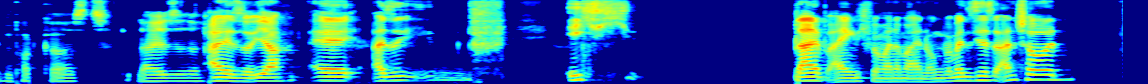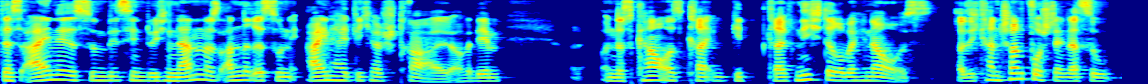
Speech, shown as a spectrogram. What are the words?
im Podcast leise. Also, ja, äh, also ich bleib eigentlich bei meiner Meinung. Wenn man sich das anschaut, das eine ist so ein bisschen durcheinander, das andere ist so ein einheitlicher Strahl, aber dem und das Chaos greift, greift nicht darüber hinaus. Also ich kann schon vorstellen, dass so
